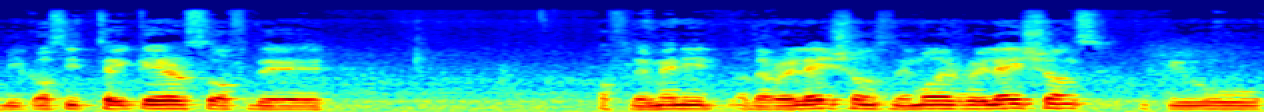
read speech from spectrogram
because it takes care of the of the many of the relations, the model relations. If you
